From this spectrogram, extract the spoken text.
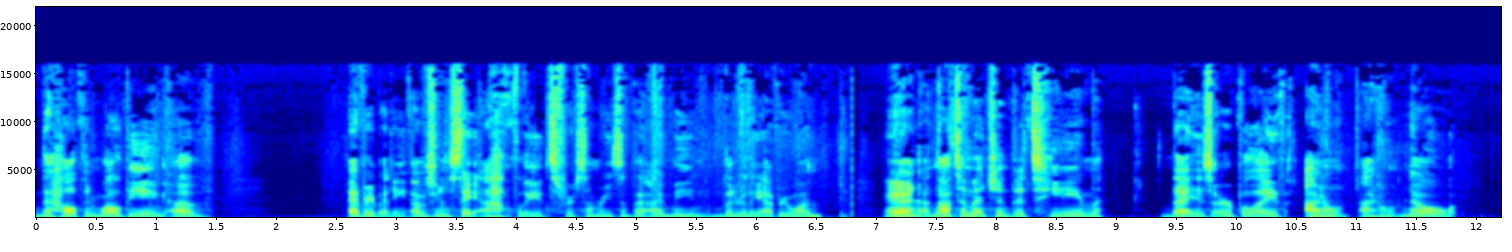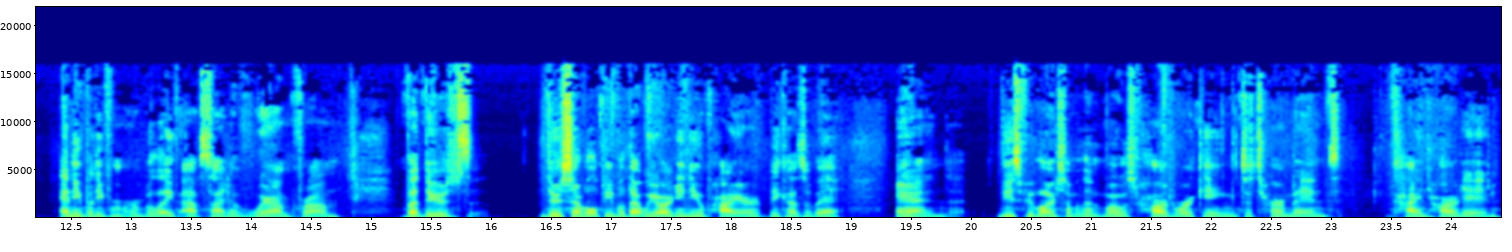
the health and well being of everybody. I was going to say athletes for some reason, but I mean literally everyone. And not to mention the team that is Herbalife. I don't I don't know anybody from Herbalife outside of where I'm from, but there's there's several people that we already knew prior because of it, and these people are some of the most hardworking, determined, kind hearted,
